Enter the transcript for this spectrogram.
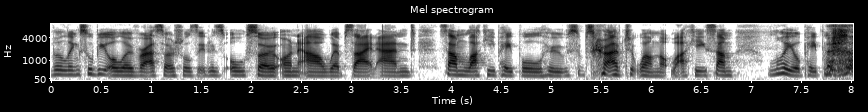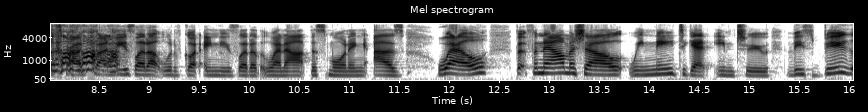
the links will be all over our socials. It is also on our website, and some lucky people who subscribe to, well, not lucky, some loyal people who subscribe to our newsletter would have got a newsletter that went out this morning as well. But for now, Michelle, we need to get into this big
